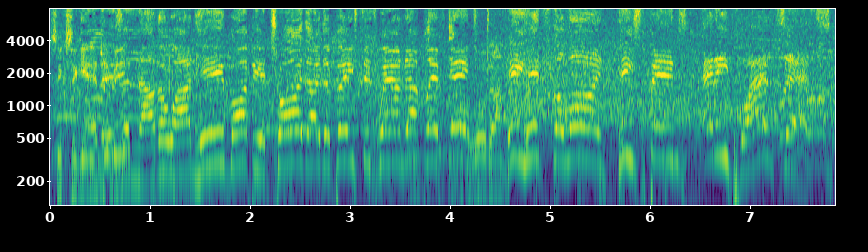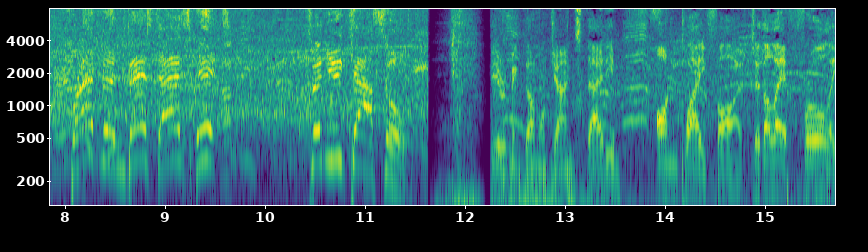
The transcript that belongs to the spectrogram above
Six again, And there's another one here. Might be a try though. The beast is wound up left edge. Oh, well done. He hits the line. He spins and he plants it. Bradman Best has hit for Newcastle. Here at McDonald Jones Stadium on play five. To the left, Frawley.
